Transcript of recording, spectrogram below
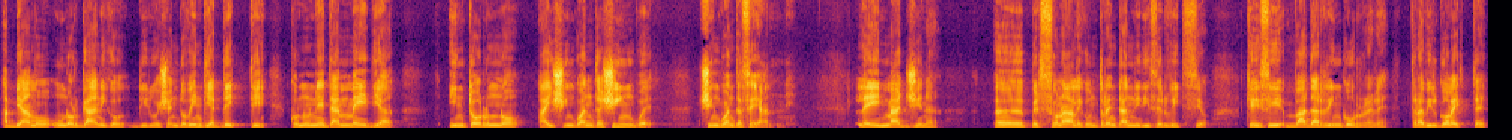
abbiamo un organico di 220 addetti con un'età media intorno ai 55-56 anni. Lei immagina eh, personale con 30 anni di servizio che si vada a rincorrere, tra virgolette,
